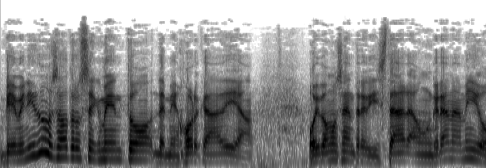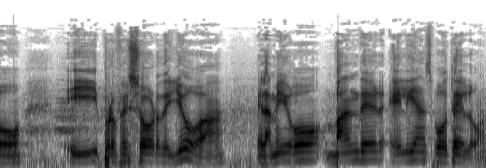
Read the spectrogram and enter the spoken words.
Bienvenidos a otro segmento de Mejor Cada Día. Hoy vamos a entrevistar a un gran amigo y profesor de yoga, el amigo Vander Elias Botelo.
